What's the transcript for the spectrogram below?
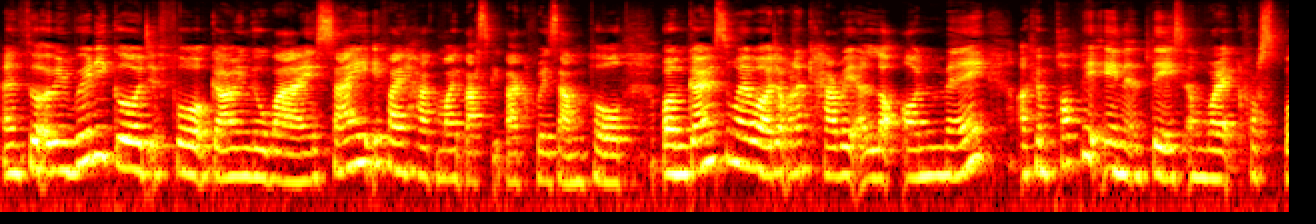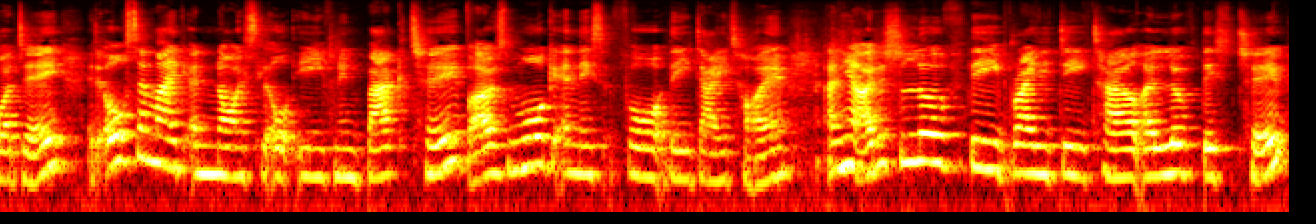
and thought it'd be really good for going away. Say if I have my basket bag, for example, or I'm going somewhere where I don't want to carry a lot on me, I can pop it in this and wear it crossbody. It also make a nice little evening bag too, but I was more getting this for the daytime. And yeah, I just love the braided detail. I love this too.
